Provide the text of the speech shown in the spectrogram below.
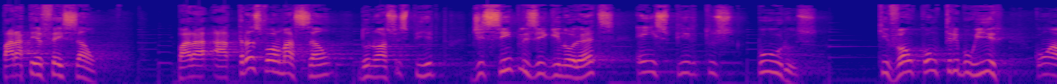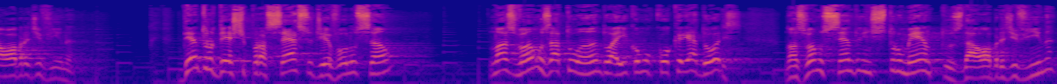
para a perfeição, para a transformação do nosso espírito de simples e ignorantes em espíritos puros, que vão contribuir com a obra divina. Dentro deste processo de evolução, nós vamos atuando aí como co-criadores. Nós vamos sendo instrumentos da obra divina,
